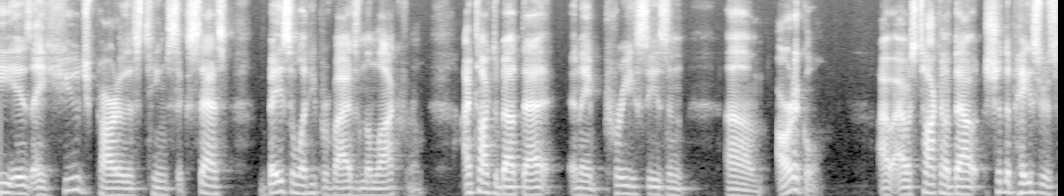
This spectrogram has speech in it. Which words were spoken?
He is a huge part of this team's success based on what he provides in the locker room. I talked about that in a preseason um, article. I, I was talking about should the Pacers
